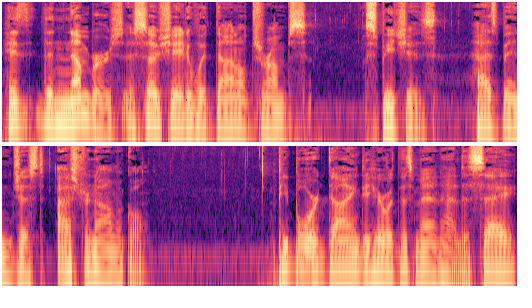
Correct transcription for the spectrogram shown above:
his the numbers associated with Donald Trump's speeches has been just astronomical. People were dying to hear what this man had to say.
